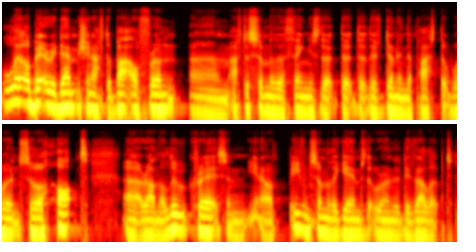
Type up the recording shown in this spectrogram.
a little bit of redemption after Battlefront, um, after some of the things that, that, that they've done in the past that weren't so hot uh, around the loot crates, and you know, even some of the games that were underdeveloped.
